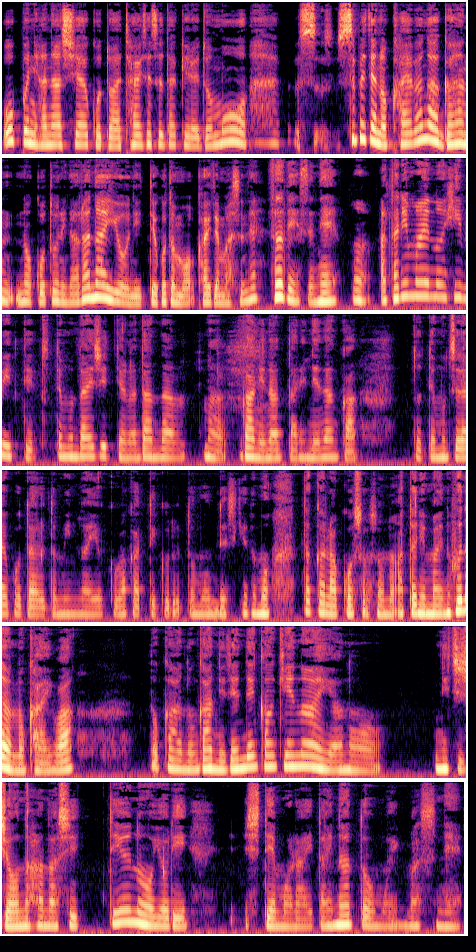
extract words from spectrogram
オープンに話し合うことは大切だけれども、すべての会話が癌のことにならないようにっていうことも書いてますね。そうですね。まあ、当たり前の日々ってとっても大事っていうのはだんだん、まあ、癌になったりね、なんか、とっても辛いことあるとみんなよく分かってくると思うんですけども、だからこそその当たり前の普段の会話とか、あの、癌に全然関係ない、あの、日常の話っていうのをよりしてもらいたいなと思いますね。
